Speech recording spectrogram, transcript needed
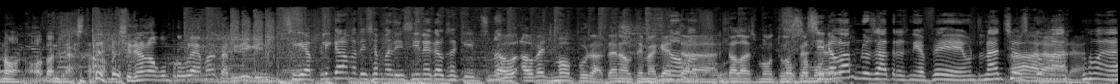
No, no, doncs ja està. Home, Si tenen algun problema, que t'hi diguin. O sigui, aplica la mateixa medicina que els equips, no? El, el veig molt posat, eh, en el tema aquest No. de, de les motos. Si no va amb nosaltres ni a fer uns nachos, Ara, com ara. com ha,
